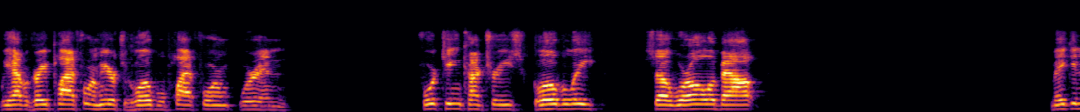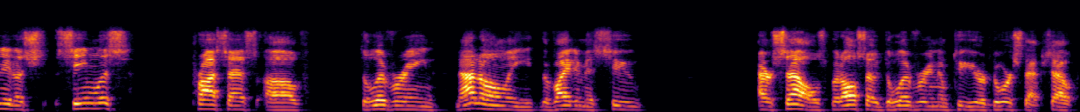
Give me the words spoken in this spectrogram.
we have a great platform here. It's a global platform. We're in 14 countries globally. So we're all about making it a seamless process of delivering not only the vitamins to ourselves, but also delivering them to your doorstep. So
